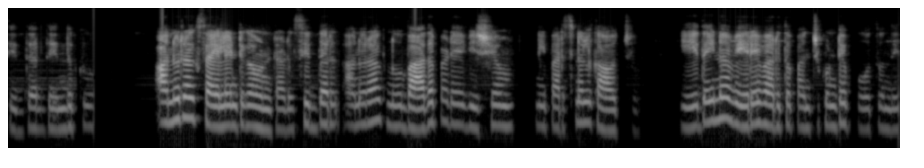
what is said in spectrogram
సిద్ధార్థ్ ఎందుకు అనురాగ్ సైలెంట్గా ఉంటాడు సిద్ధార్థ్ అనురాగ్ నువ్వు బాధపడే విషయం నీ పర్సనల్ కావచ్చు ఏదైనా వేరే వారితో పంచుకుంటే పోతుంది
